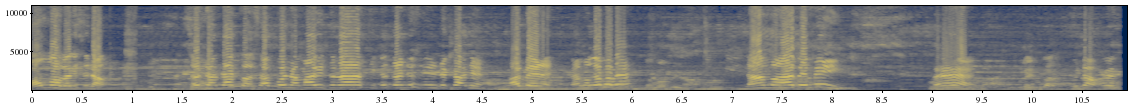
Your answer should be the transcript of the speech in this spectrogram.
Allah bagi sedap. Sedap belakang. Siapa nak mari teras chicken tenders ni dekat ni. Habis ni. Nama apa bel? Nama Amin. Nama Habib Mi. Eh, Boleh, sedap. sedap eh.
